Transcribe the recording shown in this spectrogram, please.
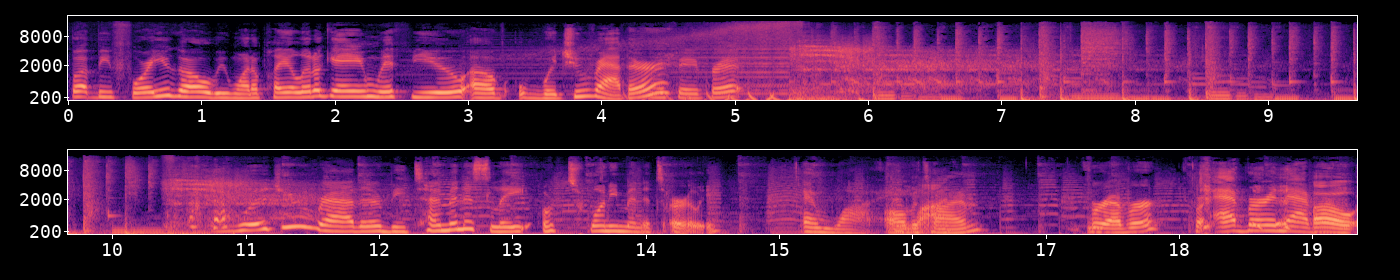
But before you go, we want to play a little game with you of Would You Rather? My favorite. Would you rather be 10 minutes late or 20 minutes early? And why? all the why? time forever Forever and ever. oh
